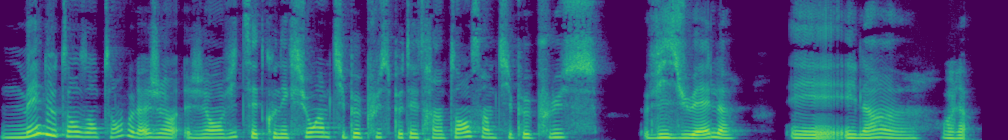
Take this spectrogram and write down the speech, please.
Mais de temps en temps, voilà, j'ai envie de cette connexion un petit peu plus peut-être intense, un petit peu plus visuelle. Et, là, euh, voilà,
